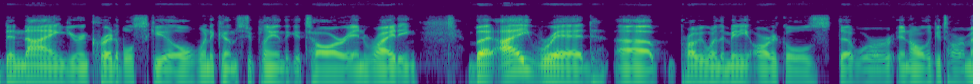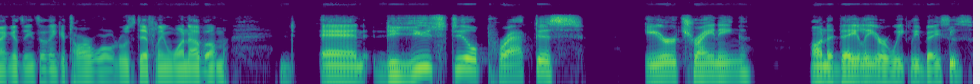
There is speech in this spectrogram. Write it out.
denying your incredible skill when it comes to playing the guitar and writing. But I read uh, probably one of the many articles that were in all the guitar magazines. I think Guitar World was definitely one of them. And do you still practice ear training on a daily or weekly basis?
